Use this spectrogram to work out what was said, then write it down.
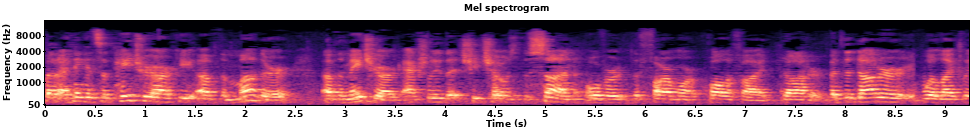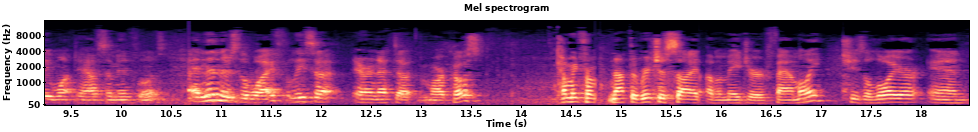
But I think it's the patriarchy of the mother, of the matriarch actually, that she chose the son over the far more qualified daughter. But the daughter will likely want to have some influence. And then there's the wife, Liza Araneta Marcos, coming from not the richest side of a major family. She's a lawyer and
